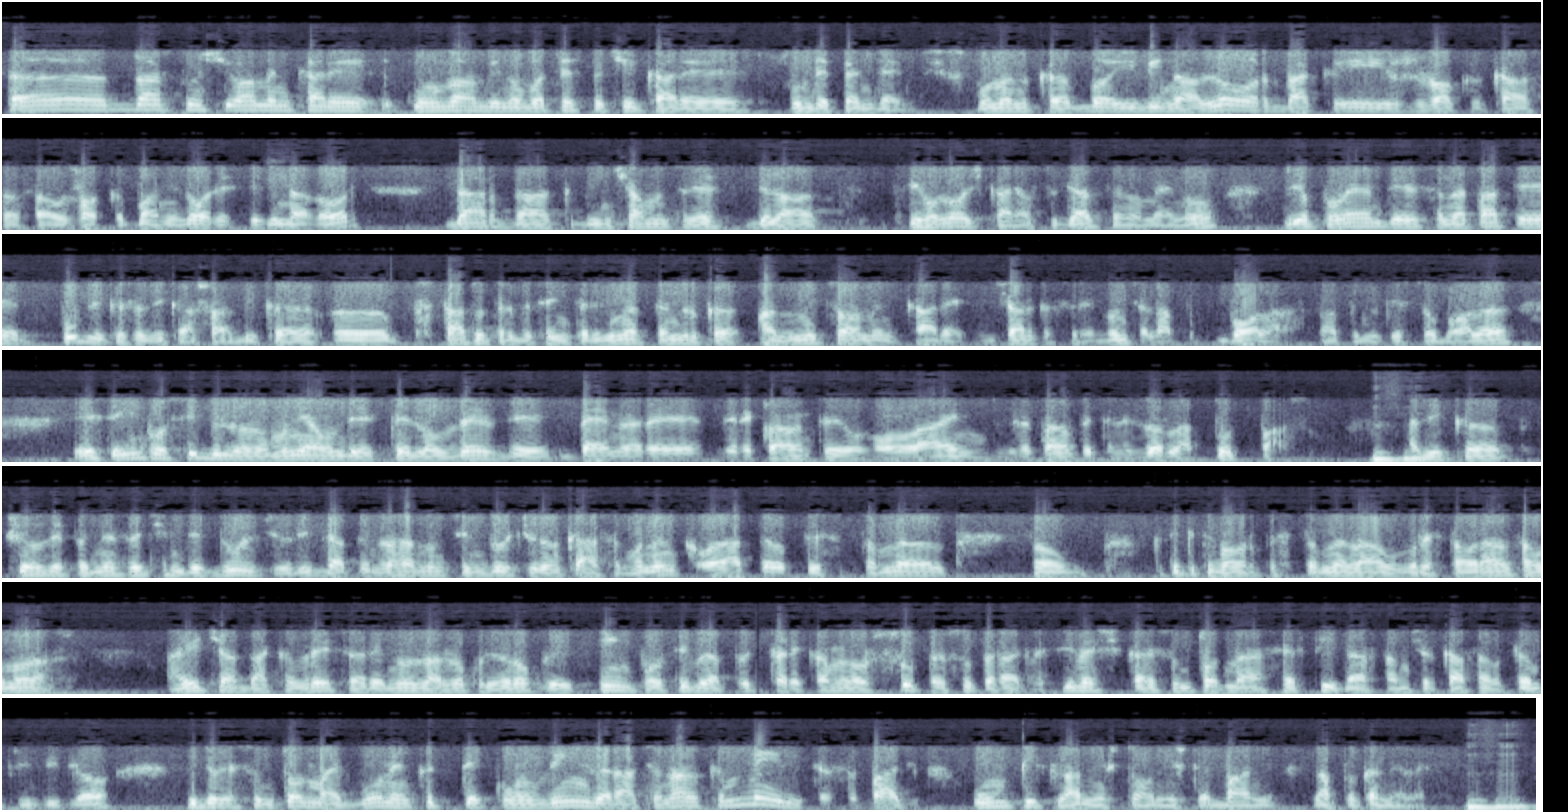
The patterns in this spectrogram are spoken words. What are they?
Uh, dar sunt și oameni care cumva învinovățesc pe cei care sunt dependenți, spunând că, bă, e vina lor, dacă ei își joacă casa sau joacă banii lor, este vina lor, dar dacă, din ce am înțeles de la psihologi care au studiat fenomenul, e o problemă de sănătate publică, să zic așa, adică uh, statul trebuie să intervină pentru că anumiți oameni care încearcă să renunțe la boala asta, pentru că este o boală, este imposibil în România unde te lovezi de bannere, de reclame pe online, de reclame pe televizor la tot pasul. Mhm. Adică și eu dependent, să zicem, de dulciuri, dar pentru asta nu țin dulciuri în casă. Mănânc o dată pe săptămână sau câte câteva ori pe săptămână la un restaurant sau un oraș. Aici, dacă vrei să renunți la jocul de noroc, e imposibil datorită reclamelor super, super agresive și care sunt tot mai asertive. Asta am încercat să arătăm prin video. Videole sunt tot mai bune încât te convingă rațional că merită să bagi un pic la mișto, niște bani la păcănele. Mm-hmm.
